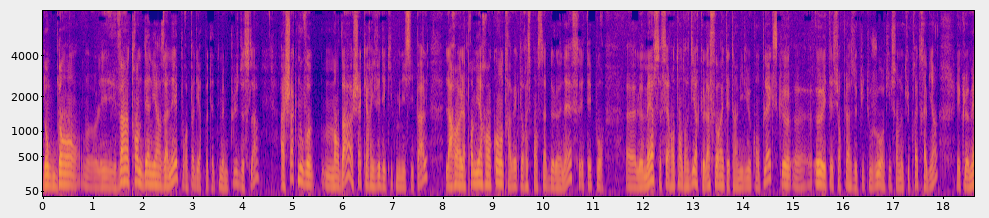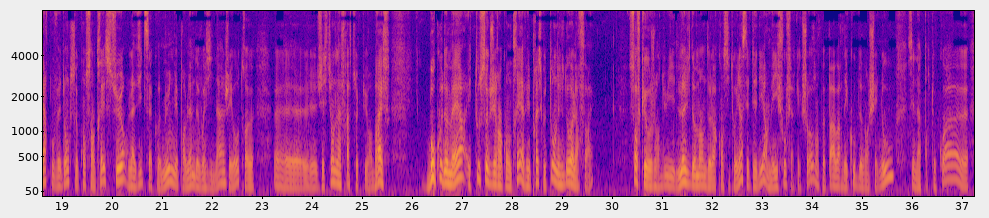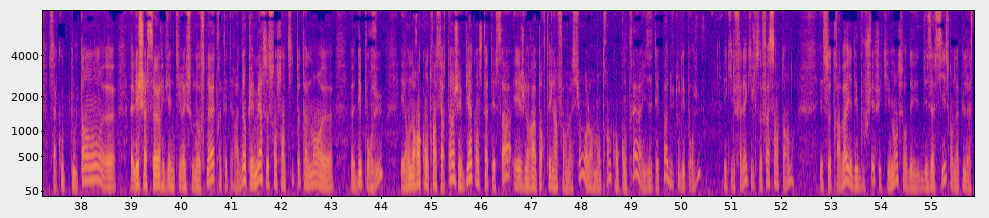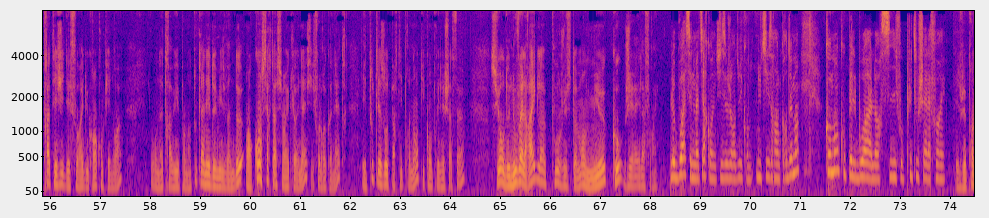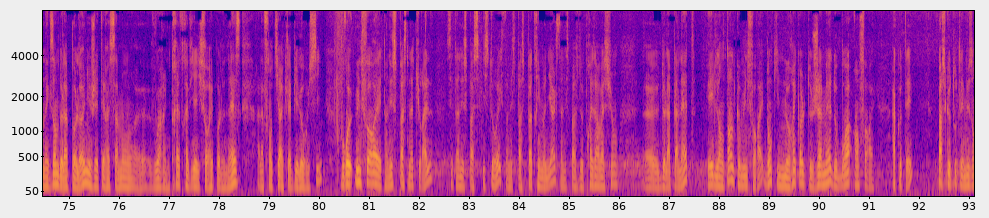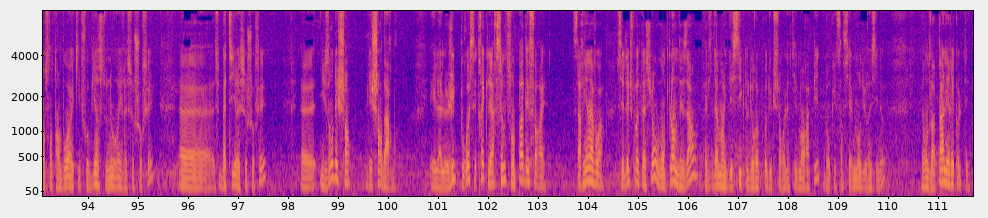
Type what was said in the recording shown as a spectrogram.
Donc dans euh, les 20-30 dernières années, pour ne pas dire peut-être même plus de cela, à chaque nouveau mandat, à chaque arrivée d'équipe municipale, la, première rencontre avec le responsable de l'ONF était pour euh, le maire se faire entendre dire que la forêt était un milieu complexe, que euh, eux étaient sur place depuis toujours qu'ils s'en occuperaient très bien, et que le maire pouvait donc se concentrer sur la vie de sa commune, les problèmes de voisinage et autres euh, gestion de l'infrastructure. Bref, beaucoup de maires et tous ceux que j'ai rencontrés avaient presque tourné le dos à leur forêt. Sauf qu'aujourd'hui, l'œil demande de leurs concitoyens, c'est de dire mais il faut faire quelque chose, on ne peut pas avoir des coupes devant chez nous, c'est n'importe quoi, euh, ça coupe tout le temps, euh, les chasseurs ils viennent tirer sous nos fenêtres, etc. Donc les maires se sont sentis totalement euh, dépourvus. Et en en rencontrant certains, j'ai bien constaté ça et je leur ai apporté l'information en leur montrant qu'au contraire, ils n'étaient pas du tout dépourvus et qu'il fallait qu'ils se fassent entendre. Et ce travail a débouché effectivement sur des, des assises qu'on appelle la stratégie des forêts du Grand Compiègnois on a travaillé pendant toute l'année 2022 en concertation avec l'ONF, il faut le reconnaître, et toutes les autres parties prenantes, y compris les chasseurs, sur de nouvelles règles pour justement mieux co-gérer la forêt. Le bois, c'est une matière qu'on utilise aujourd'hui, qu'on utilisera encore demain. Comment couper le bois alors s'il ne faut plus toucher à la forêt? Je vais prendre l'exemple de la Pologne. J'ai été récemment euh, voir une très très vieille forêt polonaise à la frontière avec la Biélorussie. Pour eux, une forêt est un espace naturel, c'est un espace historique, c'est un espace patrimonial, c'est un espace de préservation euh, de la planète et ils l'entendent comme une forêt. Donc ils ne récoltent jamais de bois en forêt. À côté, parce que toutes les maisons sont en bois et qu'il faut bien se nourrir et se chauffer, euh, se bâtir et se chauffer, euh, ils ont des champs, des champs d'arbres. Et la logique pour eux, c'est très clair, ce ne sont pas des forêts. Ça n'a rien à voir. C'est de l'exploitation où on plante des arbres, évidemment avec des cycles de reproduction relativement rapides, donc essentiellement du résineux, et on ne va pas les récolter.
